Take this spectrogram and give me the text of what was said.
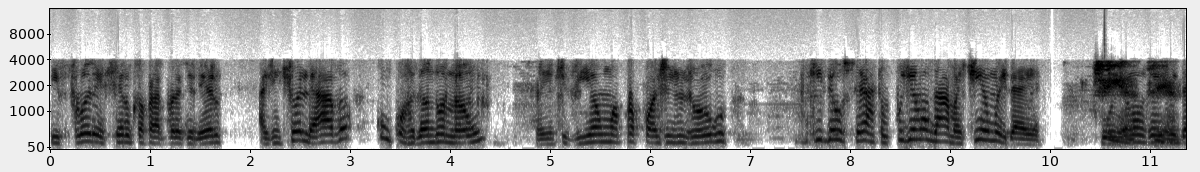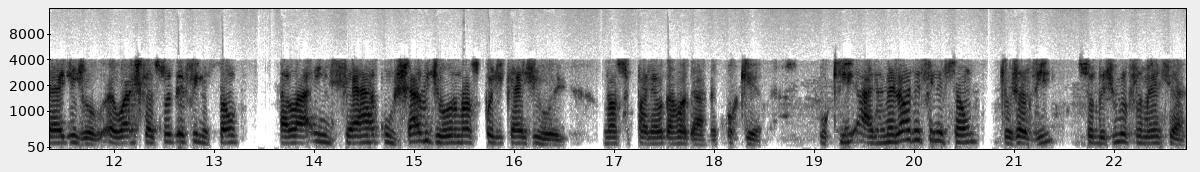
e florescer no Campeonato Brasileiro, a gente olhava, concordando ou não, a gente via uma proposta de jogo que deu certo. Podia não dar, mas tinha uma ideia. Tinha, não tinha. ideia de jogo. Eu acho que a sua definição ela encerra com chave de ouro o nosso podcast de hoje, nosso painel da rodada. Por quê? O que a melhor definição que eu já vi sobre o time do Fluminense é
